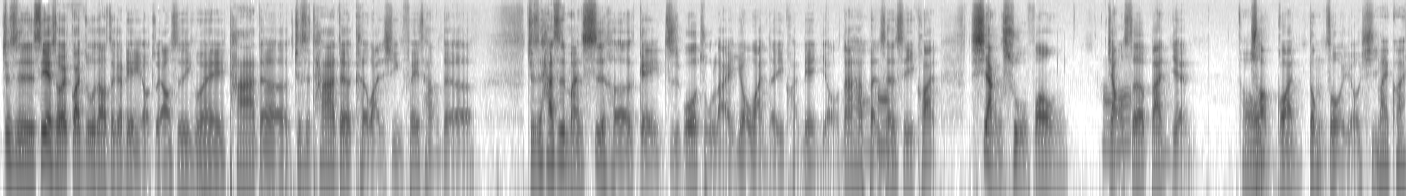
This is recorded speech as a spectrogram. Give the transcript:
就是 CS 会关注到这个链游，主要是因为它的就是它的可玩性非常的，就是它是蛮适合给直播主来游玩的一款链游。那它本身是一款像素风，角哦色扮演、哦，闯关动作游戏。麦块，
